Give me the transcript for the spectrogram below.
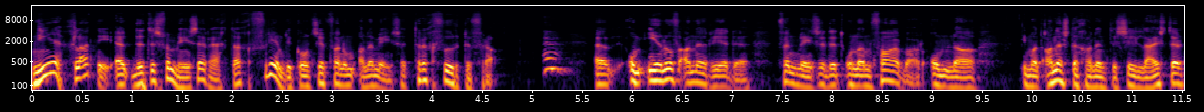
Nee, glad nie. Uh, dit is vir mense regtig vreemd die konsep van om ander mense terugvoer te vra. Uh, om een of ander rede vind mense dit onaanvaarbaar om na iemand anders te gaan en te sê luister,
